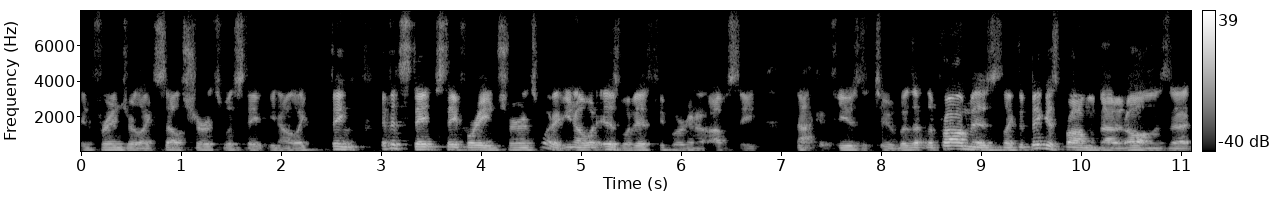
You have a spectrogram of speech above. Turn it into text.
infringe or like sell shirts with state you know like thing if it's state state 48 insurance what you know what is what is people are going to obviously not confuse the two. But the, the problem is like the biggest problem about it all is that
